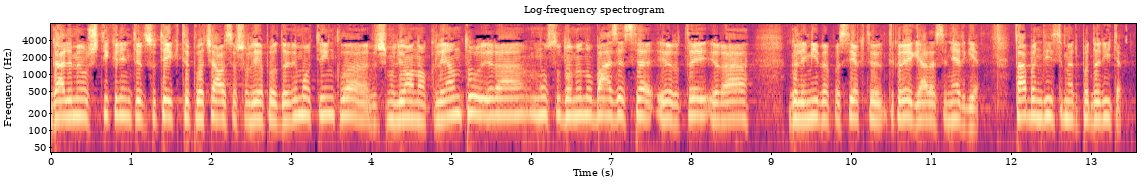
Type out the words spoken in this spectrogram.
galime užtikrinti ir suteikti plačiausią šalyje pardavimo tinklą. Virš milijono klientų yra mūsų duomenų bazėse ir tai yra galimybė pasiekti tikrai gerą sinergiją. Ta bandysime ir padaryti.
